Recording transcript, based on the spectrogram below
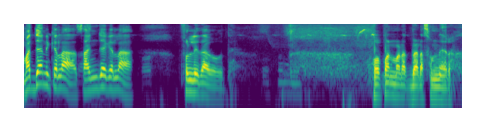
ಮಧ್ಯಾಹ್ನಕ್ಕೆಲ್ಲ ಸಂಜೆಗೆಲ್ಲ ಫುಲ್ ಇದಾಗೋಗುತ್ತೆ. ಓಪನ್ ಮಾಡೋದು ಬೇಡ ಸುಮ್ಮನೆ ಇರು.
